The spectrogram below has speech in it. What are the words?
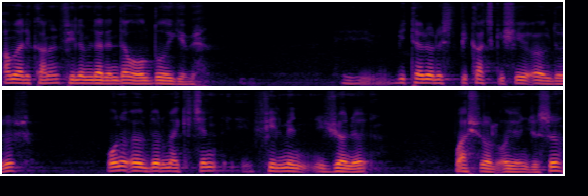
Amerika'nın filmlerinde olduğu gibi. Bir terörist birkaç kişiyi öldürür. Onu öldürmek için filmin jönü, başrol oyuncusu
